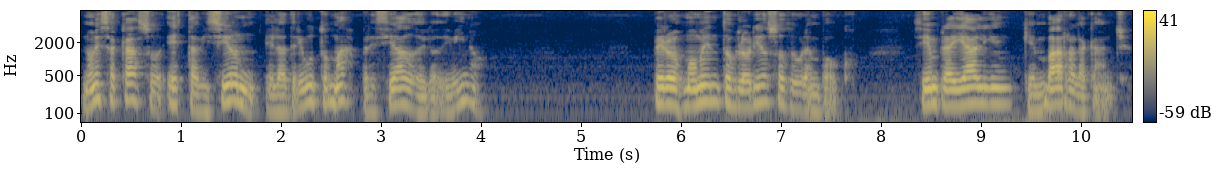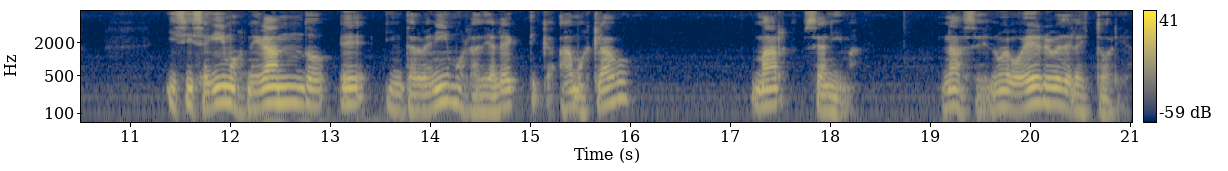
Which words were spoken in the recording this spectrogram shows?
¿No es acaso esta visión el atributo más preciado de lo divino? Pero los momentos gloriosos duran poco. Siempre hay alguien que embarra la cancha. Y si seguimos negando e intervenimos la dialéctica amo-esclavo, Marx se anima. Nace el nuevo héroe de la historia,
